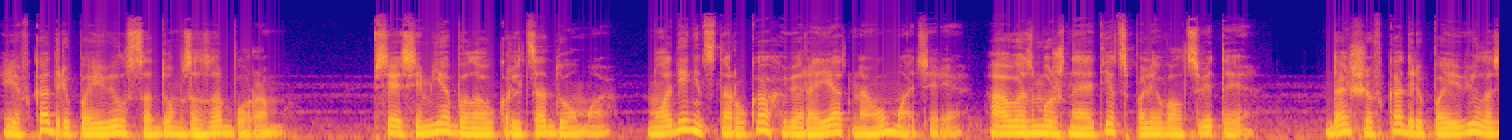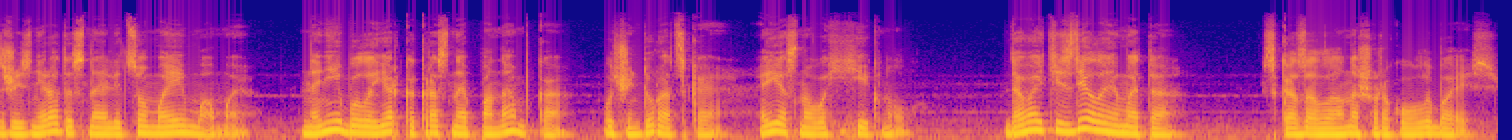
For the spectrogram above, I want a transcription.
и в кадре появился дом за забором. Вся семья была у крыльца дома. Младенец на руках, вероятно, у матери, а возможно отец поливал цветы. Дальше в кадре появилось жизнерадостное лицо моей мамы. На ней была ярко-красная панамка, очень дурацкая, и я снова хихикнул. «Давайте сделаем это!» – сказала она, широко улыбаясь.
